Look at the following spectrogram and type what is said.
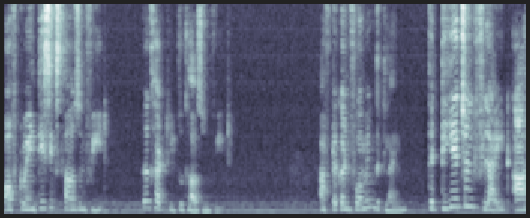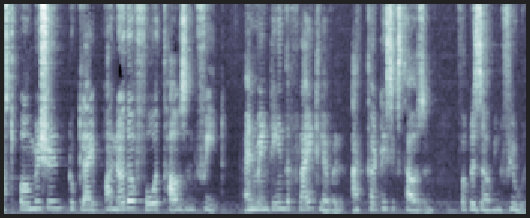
of 26,000 feet to 32,000 feet. After confirming the climb, the DHL flight asked permission to climb another 4,000 feet and maintain the flight level at 36,000 for preserving fuel.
